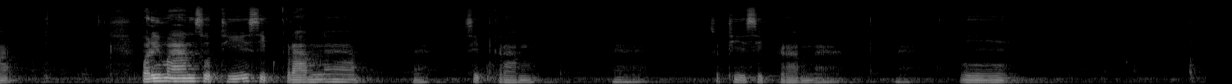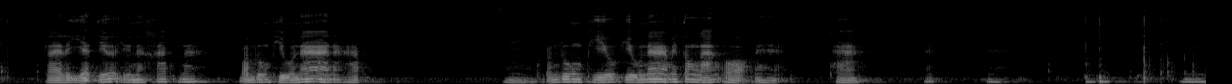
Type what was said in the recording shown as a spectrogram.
าปริมาณสุทธิ 10 กรัมนะครับนะ10 กรัมนะสุทธิ 10 กรัมนะนะมีรายละเอียดเยอะอยู่นะครับนะบำรุงผิวหน้านะครับนี่บำรุงผิวผิวหน้าไม่ต้องล้างออกนะฮะทานะนะอืม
